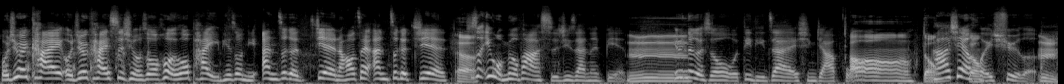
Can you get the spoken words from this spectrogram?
我就会开，我就会开视讯，我说或者说拍影片说你按这个键，然后再按这个键，嗯就是因为我没有办法实际在那边，嗯因为那个时候我弟弟在新加坡，哦，懂。然后他现在回去了，嗯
